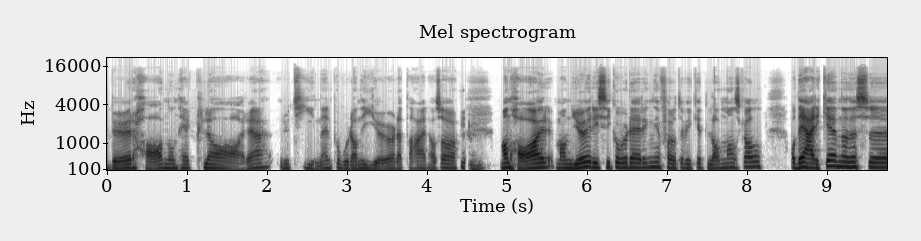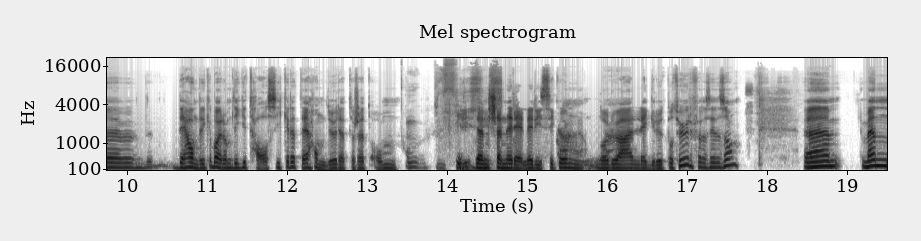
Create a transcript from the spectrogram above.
bør ha noen helt klare rutiner på hvordan de gjør dette her. Altså, Mhm. man, har, man gjør risikovurderingene i forhold til hvilket land man skal. Og det er ikke Det handler ikke bare om digital sikkerhet, det handler jo rett og slett om den generelle risikoen når du er, legger ut på tur, for å si det sånn. Men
